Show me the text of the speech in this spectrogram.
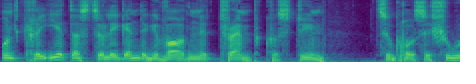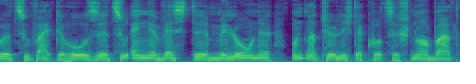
und kreiert das zur Legende gewordene Tramp-Kostüm. Zu große Schuhe, zu weite Hose, zu enge Weste, Melone und natürlich der kurze Schnurrbart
